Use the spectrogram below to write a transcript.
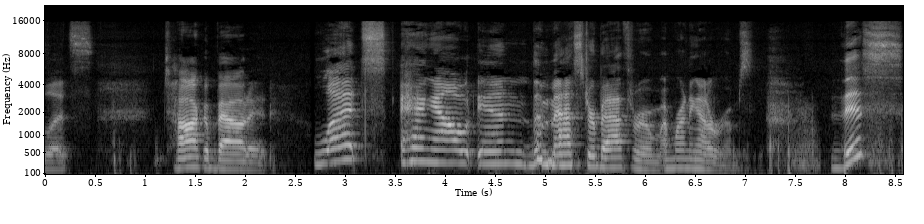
Let's talk about it. Let's hang out in the master bathroom. I'm running out of rooms. This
